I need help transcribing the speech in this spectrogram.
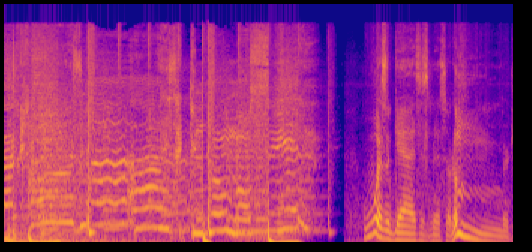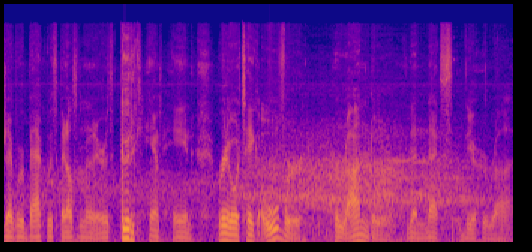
I close my eyes, I can almost see it. What's up guys, it's Minnesota Lumberjack, we're back with Battle from Middle Earth, good campaign. We're gonna go take over Harandor, then next the Harad.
